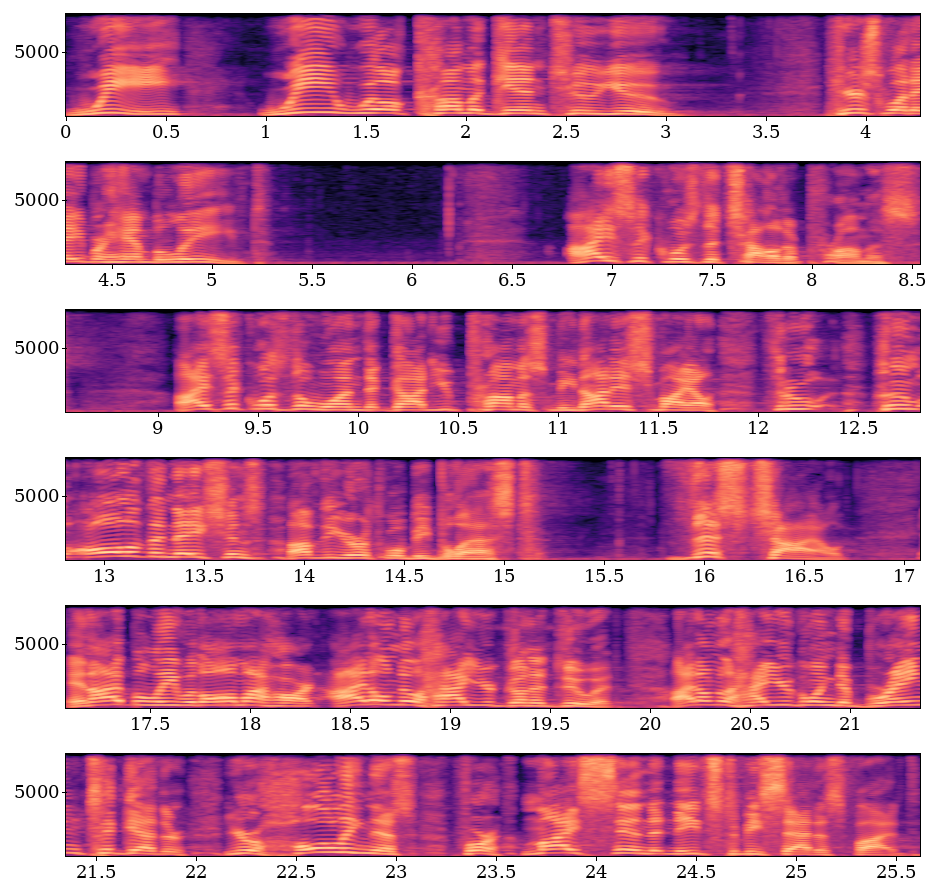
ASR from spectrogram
we, we will come again to you. Here's what Abraham believed Isaac was the child of promise. Isaac was the one that God, you promised me, not Ishmael, through whom all of the nations of the earth will be blessed. This child. And I believe with all my heart, I don't know how you're going to do it. I don't know how you're going to bring together your holiness for my sin that needs to be satisfied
